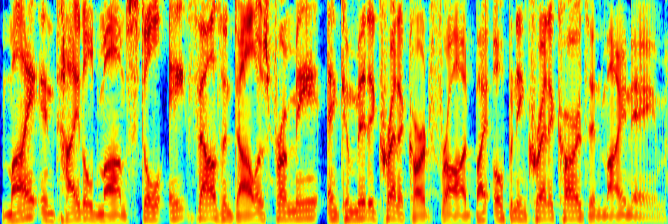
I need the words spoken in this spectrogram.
My entitled mom stole $8,000 from me and committed credit card fraud by opening credit cards in my name.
